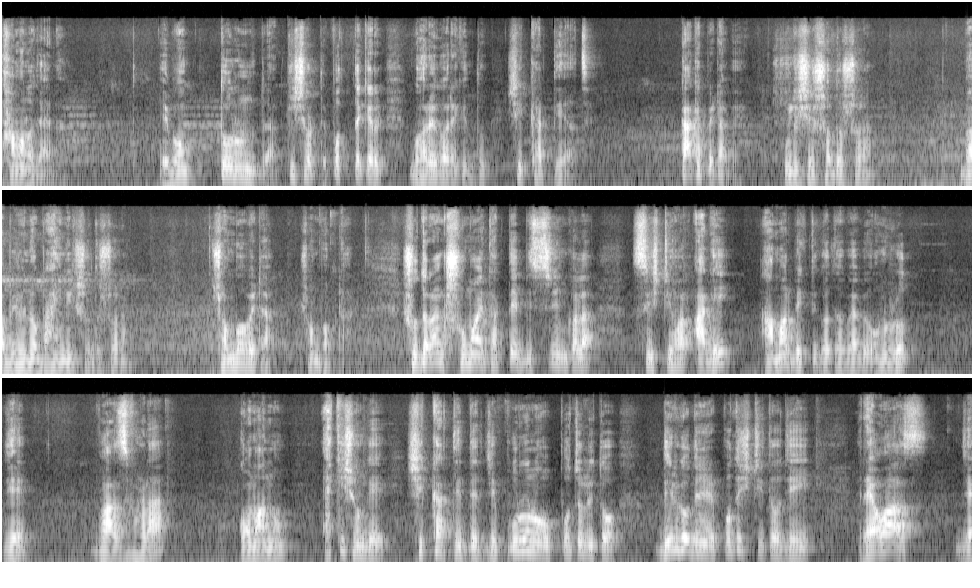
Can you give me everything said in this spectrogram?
থামানো যায় না। এবং তরুণরা, কিশোরদের, প্রত্যেকের ঘরে ঘরে কিন্তু শিক্ষার্থী আছে। কাকে পেটাবে? পুলিশের সদস্যরা বা বিভিন্ন বাহিনীর সদস্যরা? সম্ভব এটা? সম্ভব না। সুতরাং সময় থাকতে বিশৃঙ্খলা সৃষ্টি হওয়ার আগেই আমার ব্যক্তিগতভাবে অনুরোধ যে বাস ভাড়া কমানো, একই সঙ্গে শিক্ষার্থীদের যে পুরনো প্রচলিত দীর্ঘদিনের প্রতিষ্ঠিত যেই রেওয়াজ, যে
